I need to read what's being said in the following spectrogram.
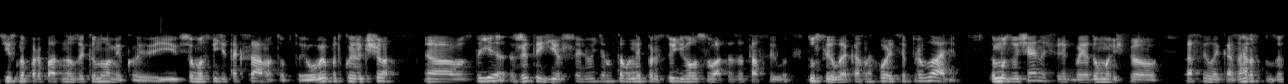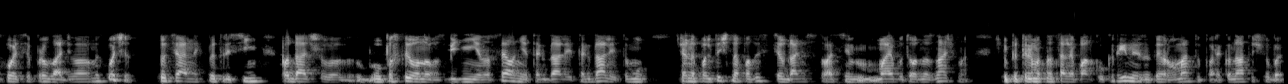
тісно переплатена з економікою, і в всьому світі так само. Тобто, у випадку, якщо стає жити гірше людям, то вони перестають голосувати за та силу, ту силу, яка знаходиться при владі. Тому, звичайно, що якби я думаю, що та сила, яка зараз знаходиться при владі, вона не хоче соціальних потрясінь, подальшого посиленого збідніння населення і так далі. І так далі. Тому ще не політична позиція в даній ситуації має бути однозначна, щоб підтримати Національний банк України і знайти аргументи, переконати, щоб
